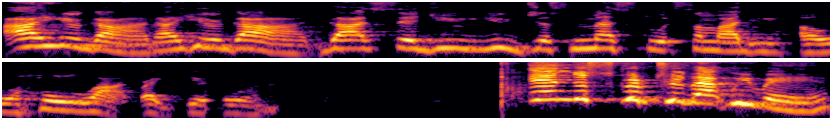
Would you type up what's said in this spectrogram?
I hear God. I hear God. God said you you just messed with somebody a whole lot right there, daughter. That we read,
